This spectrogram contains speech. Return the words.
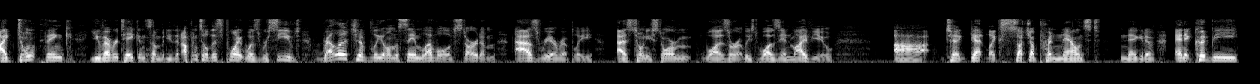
I don't think you've ever taken somebody that up until this point was received relatively on the same level of stardom as Rhea Ripley, as Toni Storm was, or at least was in my view, uh, to get like such a pronounced negative, and it could be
